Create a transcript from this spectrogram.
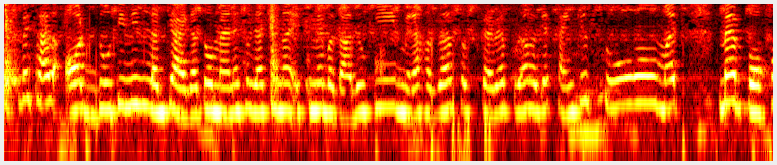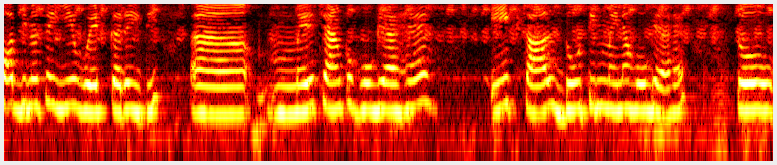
उसमें शायद और दो तीन दिन लग जाएगा तो मैंने सोचा क्यों ना इसमें बता दूँ कि मेरा हज़ार सब्सक्राइबर पूरा हो गया। थैंक यू सो मच मैं बहुत दिनों से ये वेट कर रही थी। आ, मेरे चैनल को हो गया है एक साल दो तीन महीना हो गया है तो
